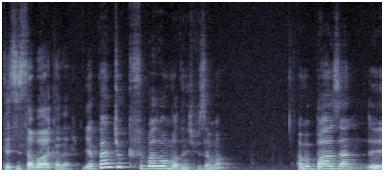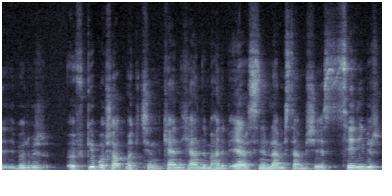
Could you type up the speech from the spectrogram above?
tesi sabaha kadar. Ya ben çok küfürbaz olmadım hiçbir zaman. Ama bazen e, böyle bir öfke boşaltmak için kendi kendime hani eğer sinirlenmişsem bir şeye seri bir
